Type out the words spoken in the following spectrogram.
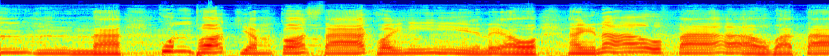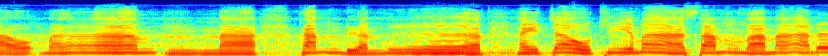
ณนะคุณพ่อเจียมก็สาคอยนี้แล้ว ให้เล่าเปล่าว่าเต้ามานะคันเดือนมืดให้เจ้าขี่มาซ้ำว่ามาเด้อ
